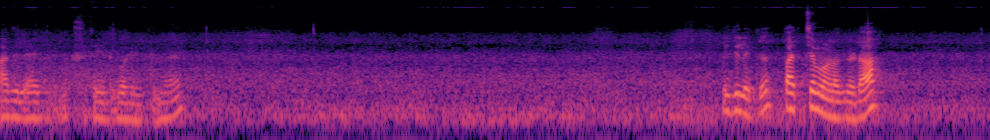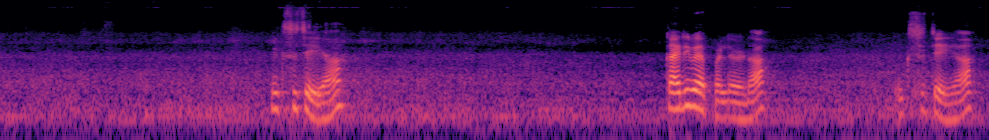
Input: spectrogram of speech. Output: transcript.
അതിലായിട്ട് മിക്സ് ചെയ്ത് കൊണ്ടിരിക്കുന്നത്. ഇതിലേക്ക് പച്ചമുളക് ഇടാം. മിക്സ് ചെയ്യുക കരിവേപ്പില ഇടുക മിക്സ് ചെയ്യുക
